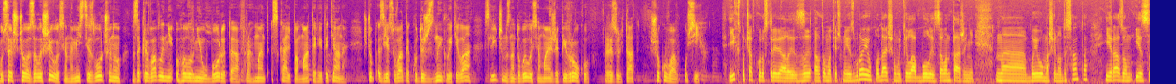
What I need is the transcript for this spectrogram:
Усе, що залишилося на місці злочину, закривавлені головні убори та фрагмент скальпа матері Тетяни. Щоб з'ясувати, куди ж зникли тіла, слідчим знадобилося майже півроку. Результат шокував усіх. Їх спочатку розстріляли з автоматичної зброї. В подальшому тіла були завантажені на бойову машину десанта і разом із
